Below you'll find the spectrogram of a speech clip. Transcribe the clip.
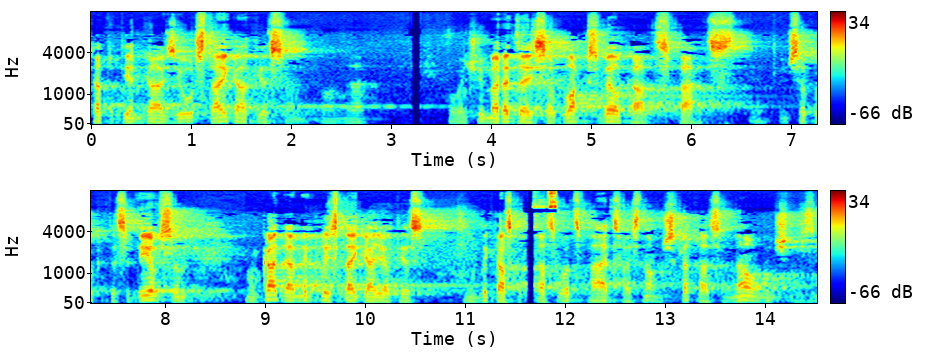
katru dienu gāja uz jūru staigāties un, un, un viņš vienmēr redzēja sev blakus vēl kādas pēdas. Viņš saprata, ka tas ir Dievs. Un, un kādā mirklī staigājoties, viņam likās, ka tās otras pēdas vairs nav. Viņš skatās, un nav. Un viņš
